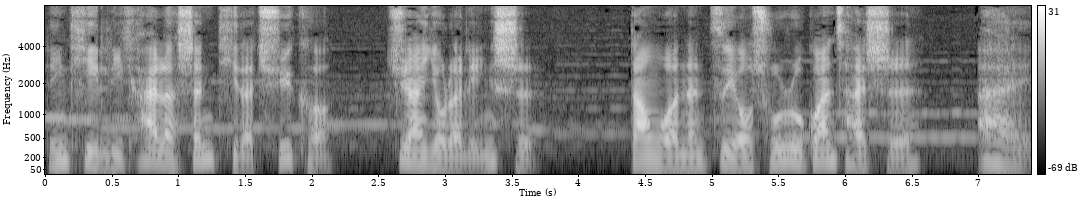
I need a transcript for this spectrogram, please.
灵体离开了身体的躯壳，居然有了灵识。当我能自由出入棺材时，唉，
